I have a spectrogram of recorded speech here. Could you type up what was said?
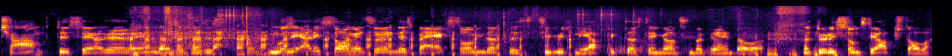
jumpte Serie rennt. Also das ist, muss ich ehrlich sagen, jetzt wenn ich das bei euch sagen darf, das ist ziemlich nervig, dass den ganzen Tag rennt, aber natürlich sonst die Abstauber.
